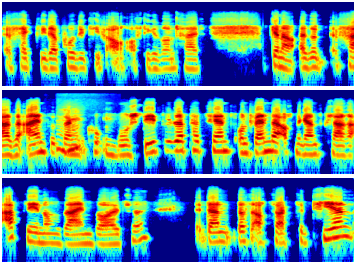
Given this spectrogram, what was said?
Effekt wieder positiv auch auf die Gesundheit. Genau, also Phase 1 sozusagen mhm. gucken, wo steht dieser Patient und wenn da auch eine ganz klare Ablehnung sein sollte, dann das auch zu akzeptieren.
